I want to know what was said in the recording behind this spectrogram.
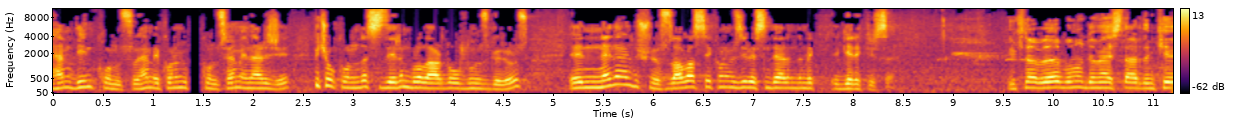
hem din konusu, hem ekonomik konusu, hem enerji birçok konuda sizlerin buralarda olduğunuzu görüyoruz. E, neler düşünüyorsunuz Avrasya Ekonomik Zirvesi'ni değerlendirmek gerekirse? İlk növbədə bunu demək istərdim ki,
